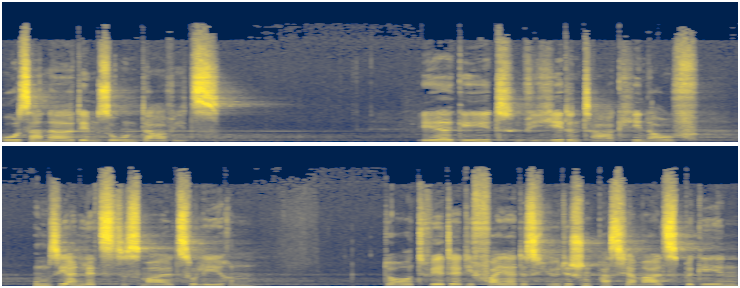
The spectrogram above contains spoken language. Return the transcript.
Hosanna dem Sohn Davids. Er geht wie jeden Tag hinauf, um sie ein letztes Mal zu lehren. Dort wird er die Feier des jüdischen Paschamals begehen,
